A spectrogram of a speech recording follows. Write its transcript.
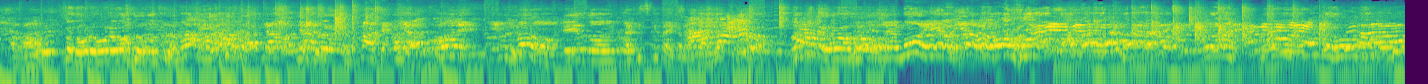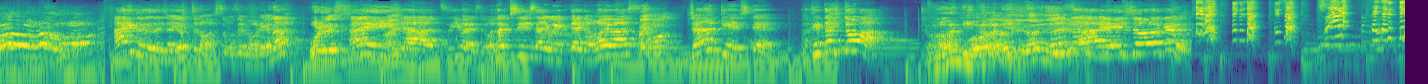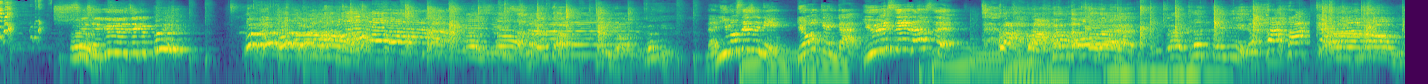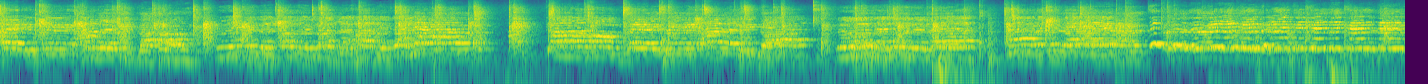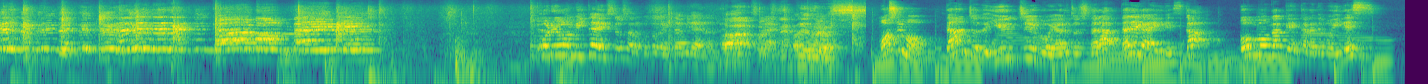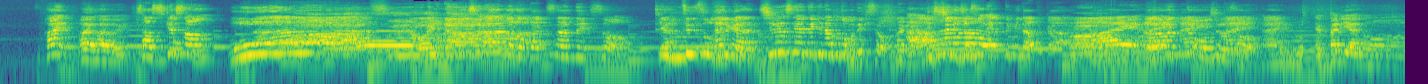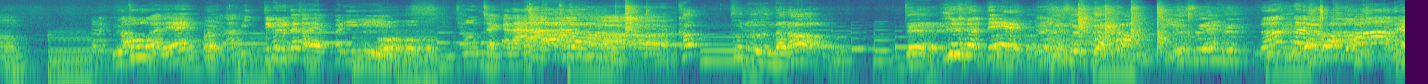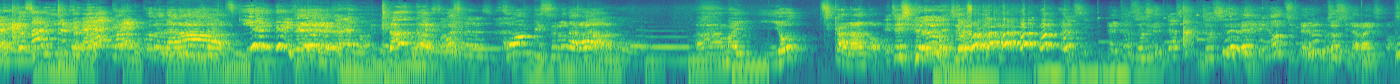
あそうだ俺俺は俺いやいやまあいやもうね今の映像焼き付けたいからもうええよえはいということでじゃあ4つの質問全部俺がな。終わりです。はい、じゃあ次はですね私最後やりたいと思います、はじゃんけんして負けた人は何何？何何？最初はグありがとうございます。もしも男女で YouTube をやるとしたら誰がいいですか？ボンボン学園からでもいいです。はいはいはい。はいサスケさん。おお強い面白いことなたくさんできそう。いやなんか中性的なこともできそう。なんか一緒に女装やってみたとか。あはいはいでも面白そうはいはい。やっぱりあのー、向こうがねは言ってくれたからやっぱりきょんちゃんかな。あカップルならで。で。なんだよ。カップルなら付き合いたい人じゃなんだコンビするならあーまあよっちかなと。女子女子女子えよっちって女子じゃないですか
